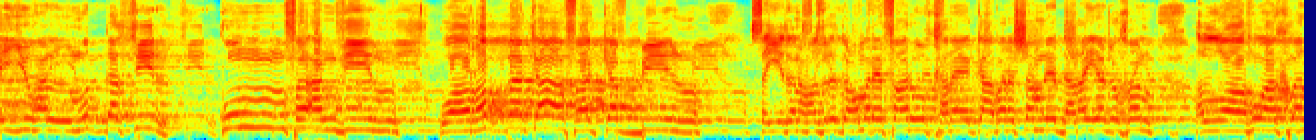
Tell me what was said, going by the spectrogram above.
আইয়ুহাল মুদ্দাসির কুম ফাআনজির ওয়া রাব্বাকা ফাকাব্বির। সৈয়দান হজরত ওমরে ফারুক খানায় কাবার সামনে দাঁড়াইয়া যখন আল্লাহ আকবার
